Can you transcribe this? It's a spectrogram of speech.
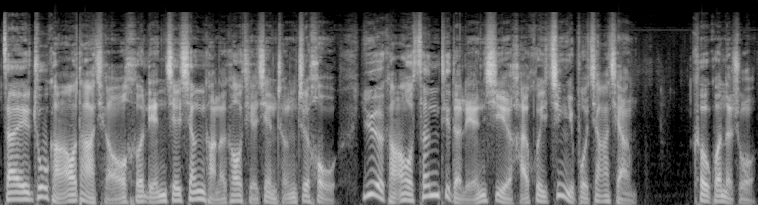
在珠港澳大桥和连接香港的高铁建成之后，粤港澳三地的联系还会进一步加强。客观地说，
